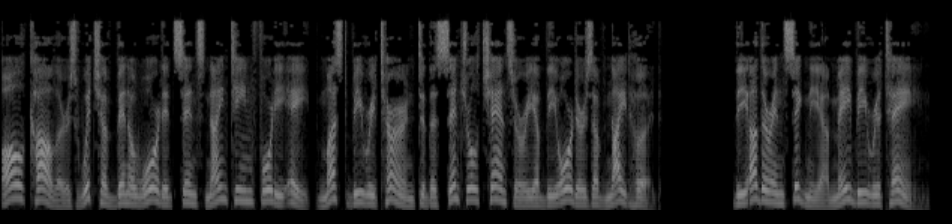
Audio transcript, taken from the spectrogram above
All collars which have been awarded since 1948 must be returned to the Central Chancery of the Orders of Knighthood. The other insignia may be retained.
